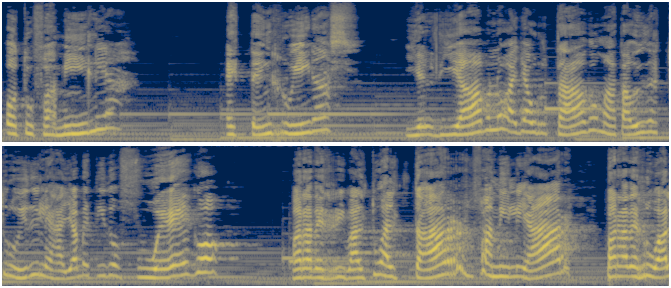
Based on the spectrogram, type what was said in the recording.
o tu familia esté en ruinas y el diablo haya hurtado, matado y destruido y les haya metido fuego para derribar tu altar familiar, para derrubar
